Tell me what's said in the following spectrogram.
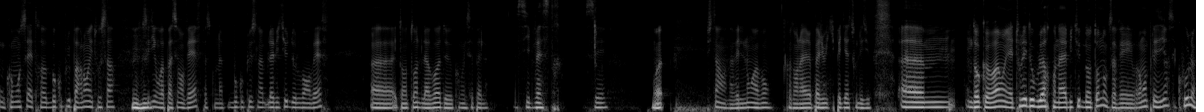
ont commencé à être beaucoup plus parlants et tout ça, on Mhm. s'est dit on va passer en VF parce qu'on a beaucoup plus l'hab- l'habitude de le voir en VF. Euh, et t'entends la voix de comment il s'appelle? De Sylvestre. C'est. Ouais. Putain, on avait le nom avant quand on a la page Wikipédia sous les yeux. Euh, donc euh, vraiment il y a tous les doubleurs qu'on a l'habitude d'entendre donc ça fait vraiment plaisir, c'est cool.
